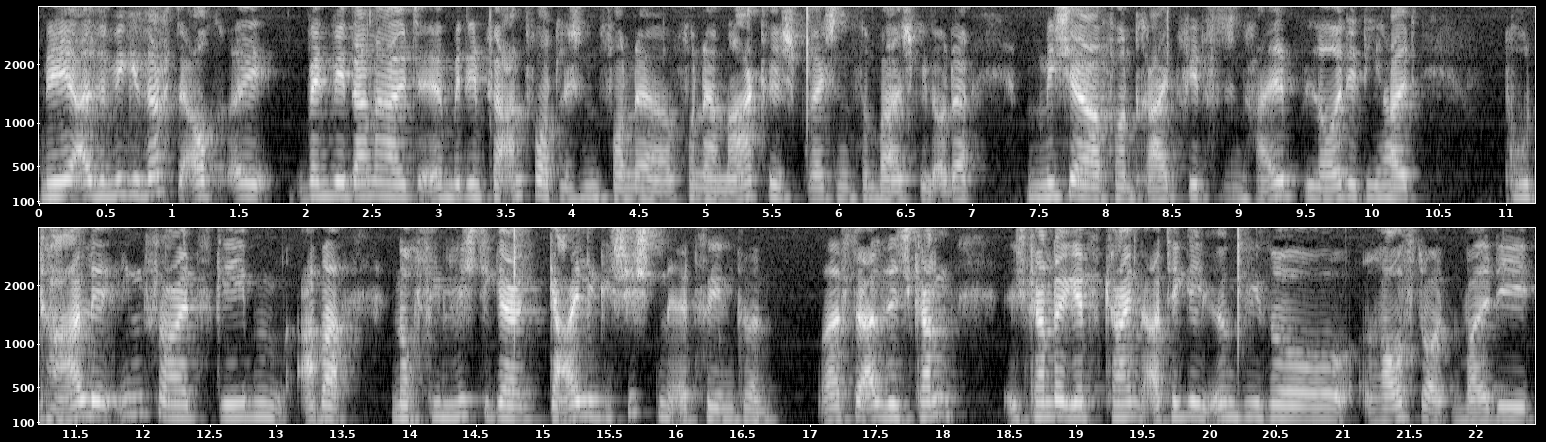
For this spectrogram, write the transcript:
nee, also wie gesagt, auch äh, wenn wir dann halt äh, mit den Verantwortlichen von der, von der Marke sprechen zum Beispiel oder Micha von 43,5, Leute, die halt brutale Insights geben, aber noch viel wichtiger, geile Geschichten erzählen können. Weißt du, also ich kann, ich kann da jetzt keinen Artikel irgendwie so rausdeuten, weil die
